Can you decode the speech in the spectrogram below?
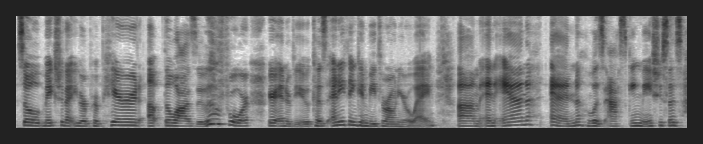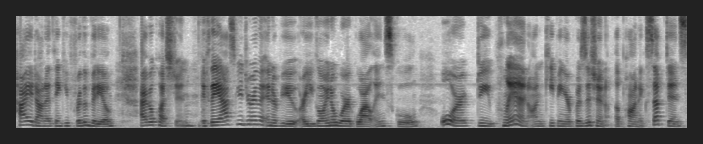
So make sure that you are prepared up the wazoo for your interview because anything can be thrown your way. Um, and Anne N was asking me, she says, Hi Donna, thank you for the video. I have a question. If they ask you during the interview, are you going to work while in school? Or do you plan on keeping your position upon acceptance?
